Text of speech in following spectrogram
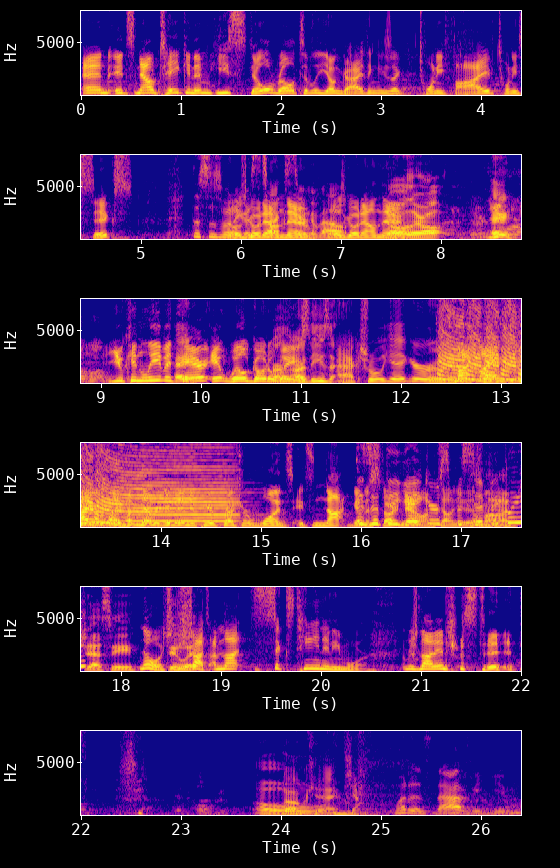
and it's now taken him. He's still a relatively young guy. I think he's like 25, 26. This is what Those he was go down texting there. about. Those go down there. No, they're all. Hey, you can leave it Hey. there. It will go to Are, waste. are these actual Jaeger? Or are they my, my coffee? entire life, I've never given into peer pressure once. It's not going Is to it the start now. Jaeger I'm telling you this. come on, Specifically? Jesse. No, it's Do just it. shots. I'm not 16 anymore. I'm just not interested. Oh, Okay. What does that mean?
